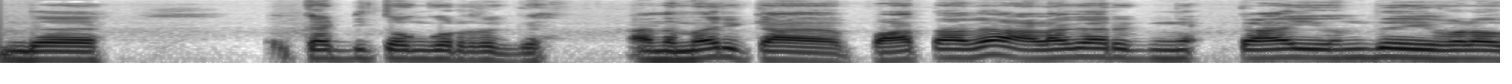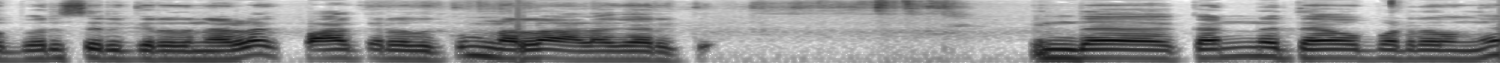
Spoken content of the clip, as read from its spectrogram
இந்த கட்டி தொங்குறதுக்கு. அந்த மாதிரி கா பார்த்தாவே அழகாக இருக்குங்க. காய் வந்து இவ்வளோ பெருசு இருக்கிறதுனால பார்க்குறதுக்கும் நல்லா அழகாக இருக்குது இந்த கன்று தேவைப்படுறவங்க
